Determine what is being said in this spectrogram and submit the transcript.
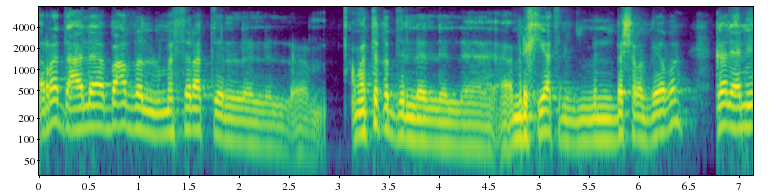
رد على بعض الممثلات ال- ال- ال- أعتقد ال- ال- ال- الامريكيات من البشره البيضاء قال يعني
